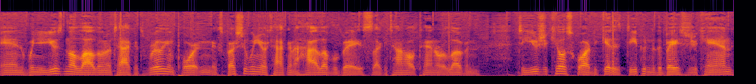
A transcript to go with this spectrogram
And when you're using the Laloon attack, it's really important, especially when you're attacking a high level base like a Town Hall 10 or 11, to use your kill squad to get as deep into the base as you can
